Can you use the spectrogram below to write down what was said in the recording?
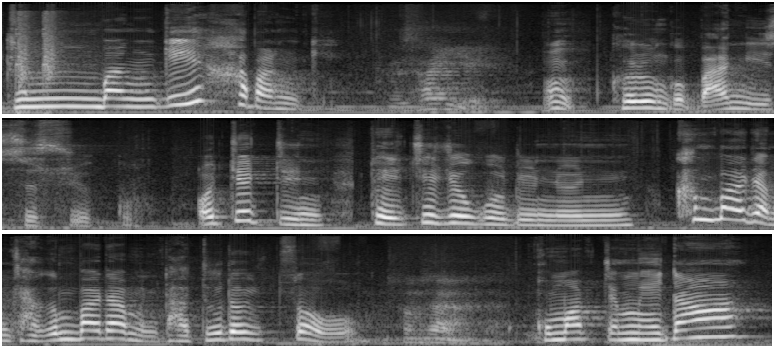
중반기, 하반기. 그 사이에 응, 그런 거 많이 있을 수 있고. 어쨌든 대체적으로는 큰 바람, 작은 바람은 다 들어있어. 감사합니다. 고맙습니다.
